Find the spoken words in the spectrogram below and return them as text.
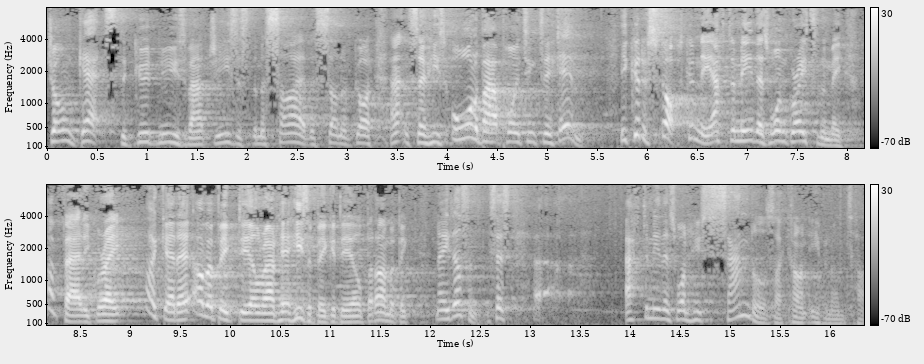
John gets the good news about Jesus, the Messiah, the Son of God, and so he's all about pointing to him. He could have stopped, couldn't he? After me, there's one greater than me. I'm fairly great. I get it. I'm a big deal around here. He's a bigger deal, but I'm a big. No, he doesn't. He says, uh, After me, there's one whose sandals I can't even untie.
